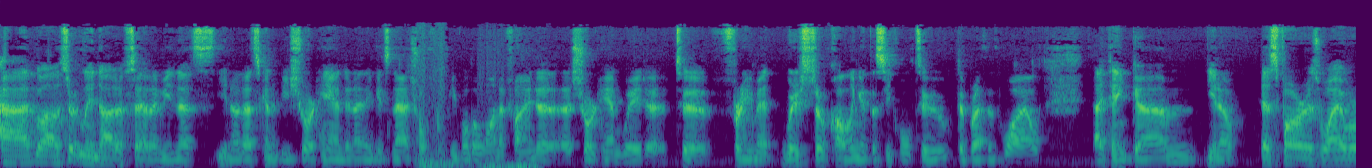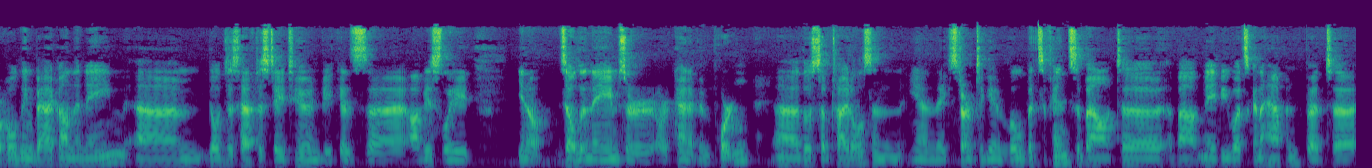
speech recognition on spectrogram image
Uh, well, certainly not upset. I mean, that's you know that's going to be shorthand, and I think it's natural for people to want to find a, a, shorthand way to to frame it. We're still calling it the sequel to the Breath of the Wild. I think um, you know as far as why we're holding back on the name, um, you'll just have to stay tuned because uh, obviously, you know, Zelda names are, are kind of important, uh, those subtitles, and, and they start to give little bits of hints about uh, about maybe what's going to happen. But uh,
